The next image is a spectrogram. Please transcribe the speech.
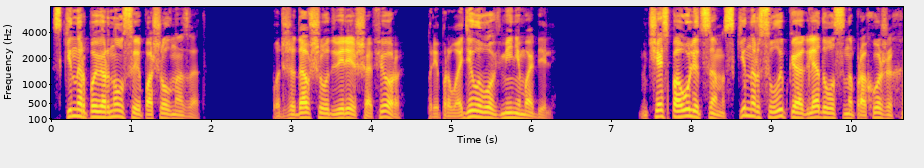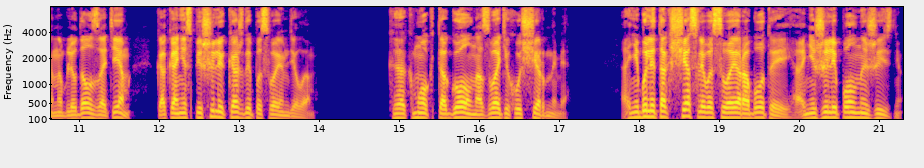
Скиннер повернулся и пошел назад. Поджидавший у дверей шофер припроводил его в мини-мобиль. Мчась по улицам, Скиннер с улыбкой оглядывался на прохожих и наблюдал за тем, как они спешили каждый по своим делам. Как мог Тагол назвать их ущербными? Они были так счастливы своей работой, они жили полной жизнью.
